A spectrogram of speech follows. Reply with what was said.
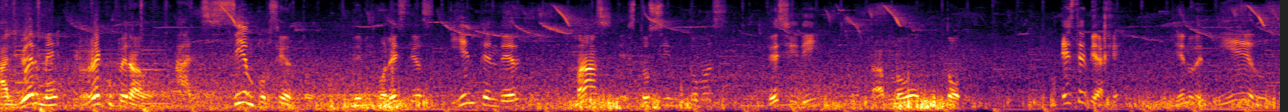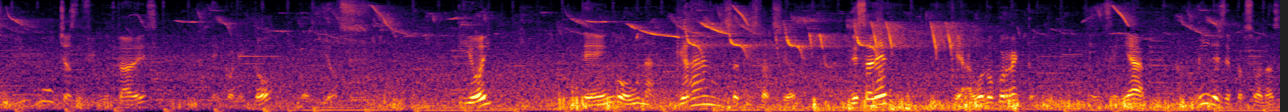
Al verme recuperado al 100% de mis molestias y entender más estos síntomas, decidí contarlo todo. Este viaje, lleno de miedos y muchas dificultades, me conectó con Dios. Y hoy tengo una gran satisfacción de saber que hago lo correcto, enseñar a miles de personas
